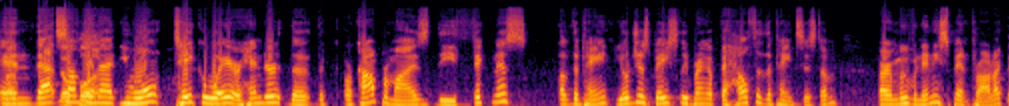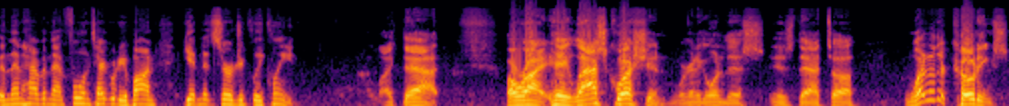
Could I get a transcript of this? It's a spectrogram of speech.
and that's No something plug. that you won't take away or hinder the, the or compromise the thickness of the paint. You'll just basically bring up the health of the paint system by removing any spent product and then having that full integrity of bond, getting it surgically clean. I like that. All right. Hey, last question. We're going to go into this is that uh, what other coatings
